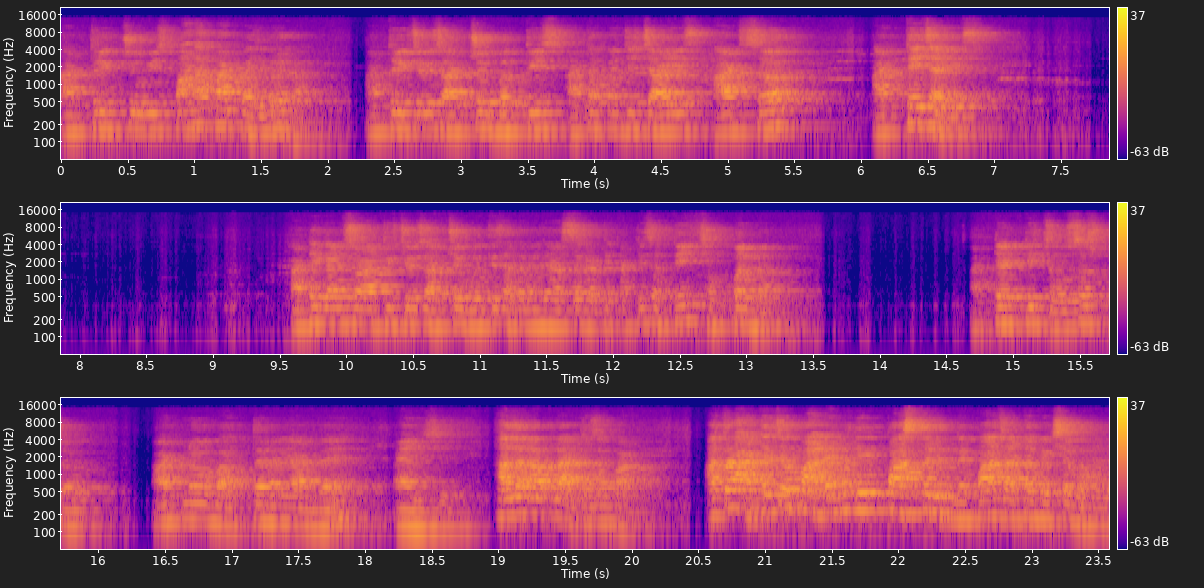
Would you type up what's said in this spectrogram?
आठ त्रिक चोवीस पाडा पाठ पाहिजे बरं का? आठ त्रिक चोवीस आठ चोवीस बत्तीस आठ पंचेचाळीस आठ म्हणजे स अठ्ठेचाळीस आठ एक आठ सोळा आठ चोवीस आठ चोवीस बत्तीस आठ पंचे म्हणजे आठ सक अठ्ठे अठ्ठे छप्पन्न. अठ्ठ्याऐंशी चौसष्ट. आठ नऊ बहात्तर आणि आठ दहा ऐंशी. हा झाला आपला आठाचा पाठ आता आठाच्या पाड्यामध्ये पाच तर येत नाही पाच आठापेक्षा लहान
